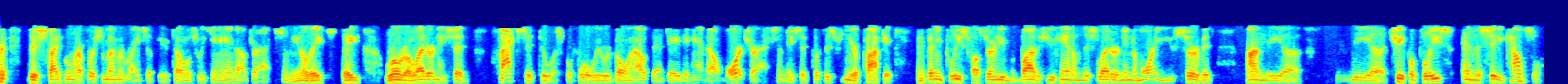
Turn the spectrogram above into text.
they're stifling our First Amendment rights up here, telling us we can't hand out tracts. And you know, they they wrote a letter and they said fax it to us before we were going out that day to hand out more tracts. And they said, put this in your pocket. And if any police officer any bothers you, hand them this letter. And in the morning, you serve it on the uh, the uh, chief of police and the city council.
